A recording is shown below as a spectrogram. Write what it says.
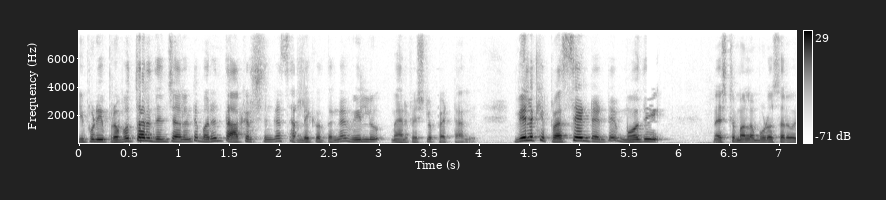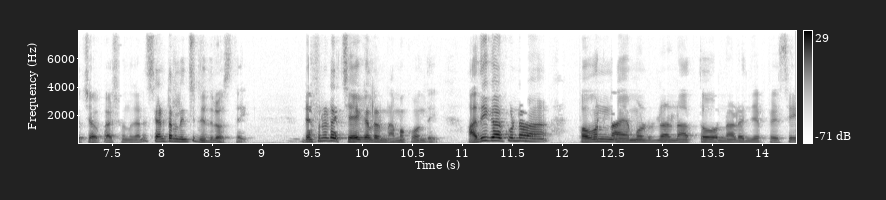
ఇప్పుడు ఈ ప్రభుత్వాన్ని దించాలంటే మరింత ఆకర్షణంగా సరళీకృతంగా వీళ్ళు మేనిఫెస్టోలో పెట్టాలి. వీళ్ళకి ప్లస్ ఏంటంటే మోదీ నెక్స్ట్ మళ్ళీ మూడోసారి వచ్చే అవకాశం ఉంది కానీ సెంట్రల్ నుంచి నిధులు వస్తాయి. డెఫినెట్గా చేయగలరని నమ్మకం ఉంది. అది కాకుండా పవన్ నా అమౌంట్ ఉన్నాడు నా అత్తో ఉన్నాడని చెప్పేసి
